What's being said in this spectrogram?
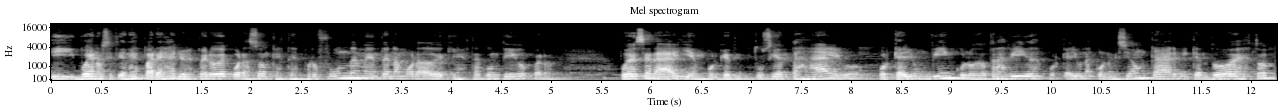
Y bueno, si tienes pareja, yo espero de corazón que estés profundamente enamorado de quien está contigo, pero puede ser alguien porque tú sientas algo, porque hay un vínculo de otras vidas, porque hay una conexión kármica en todo esto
